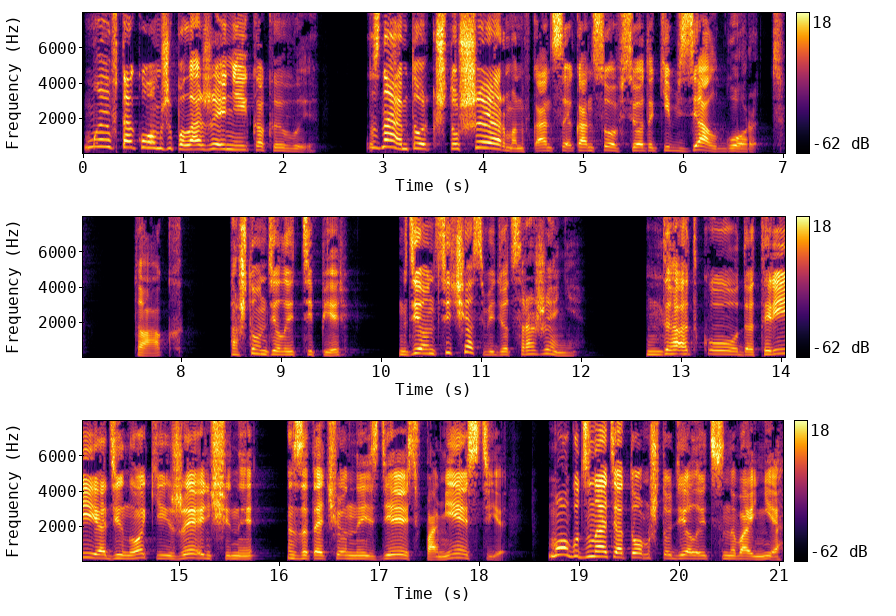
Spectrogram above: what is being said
«Мы в таком же положении, как и вы. Знаем только, что Шерман, в конце концов, все-таки взял город». «Так, а что он делает теперь? Где он сейчас ведет сражение?» «Да откуда? Три одинокие женщины, заточенные здесь, в поместье, могут знать о том, что делается на войне»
